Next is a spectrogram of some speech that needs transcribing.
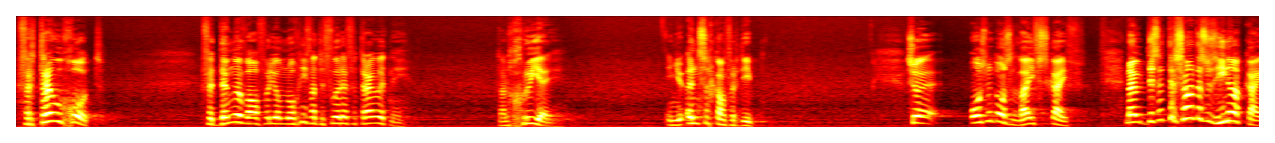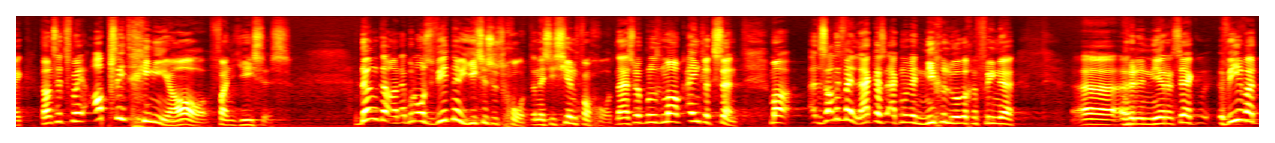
Vertrou God vir dinge waarvoor jy hom nog nie van tevore vertrou het nie. Dan groei jy en jou insig kan verdiep. So ons moet ons lyf skuif. Nou dis interessant as ons hierna kyk, dan sit vir my absoluut geniaal van Jesus. Dink daaraan, ek bedoel ons weet nou Jesus is God en hy is die seun van God. Nou so ek bedoel dit maak eintlik sin. Maar dit is altyd baie lekker as ek met 'n nie gelowige vriende uh redeneer en sê ek weet wat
